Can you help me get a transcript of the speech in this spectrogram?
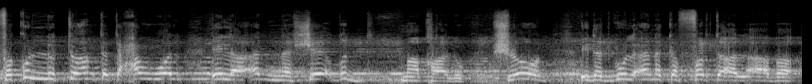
فكل التهم تتحول إلى أن الشيء ضد ما قالوا. شلون؟ إذا تقول أنا كفرت الآباء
